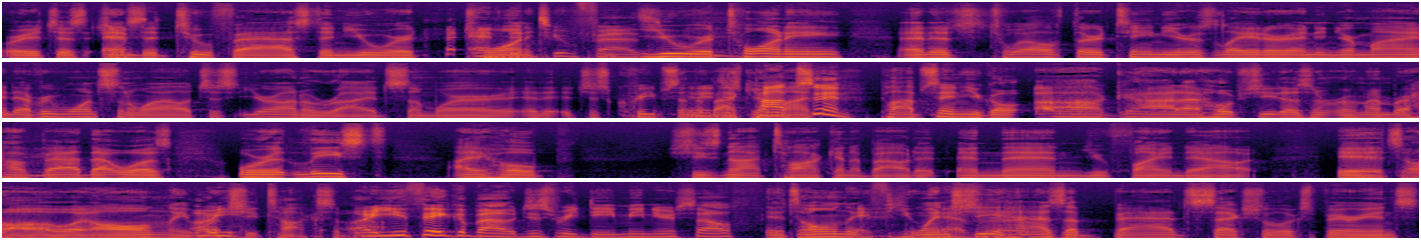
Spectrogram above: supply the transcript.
or it just, ended too fast and you were Ended 20 too fast. you were 20 and it's 12 13 years later and in your mind every once in a while it just you're on a ride somewhere it, it just creeps in And the back just of your pops mind in. pops in you go oh god i hope she doesn't remember how bad that was or at least i hope she's not talking about it and then you find out it's all only what you- she talks about Or you think about just redeeming yourself? it's only If you when she has a bad sexual experience.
